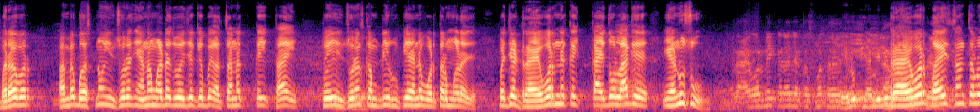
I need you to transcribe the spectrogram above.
બરાબર? અમે બસનો ઇન્સ્યોરન્સ એના માટે જ હોય છે કે ભાઈ અચાનક કંઈક થાય તો એ ઇન્સ્યોરન્સ કંપની રૂપિયા એને વળતર મળે છે. પણ જે ડ્રાઈવરને કંઈક કાયદો લાગે એનું શું? ડ્રાઈવર બાય ચાન્સ ચાલો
